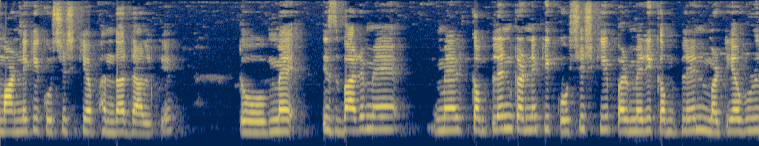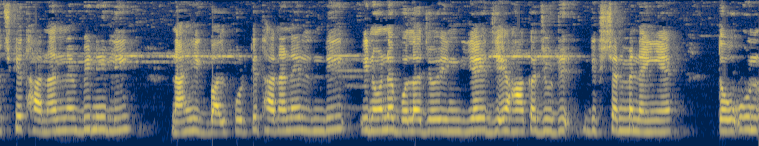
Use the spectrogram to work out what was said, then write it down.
मारने की कोशिश किया फंदा डाल के। तो मैं, इस बारे में, मैं कंप्लेन करने की कोशिश की, पर मेरी कंप्लेन मटिया बुरुज के थाना ने भी नहीं ली। ना ही इकबालपुर के थाना ने ली। इन्होंने बोला जो इन ये यहाँ का जुडिक्शन में नहीं है। तो उन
